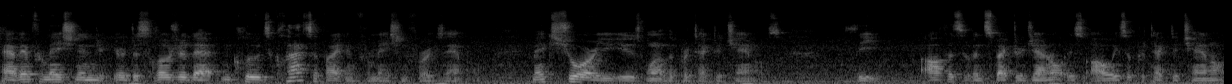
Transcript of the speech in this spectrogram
have information in your disclosure that includes classified information, for example, make sure you use one of the protected channels. The Office of Inspector General is always a protected channel,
